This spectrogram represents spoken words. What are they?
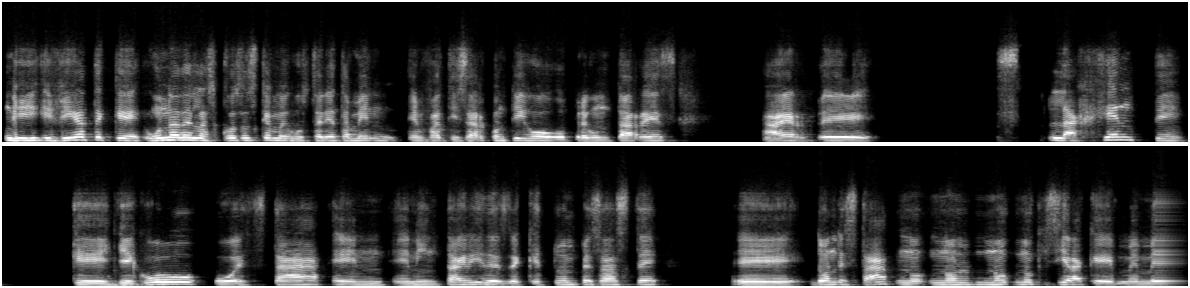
Y, y, fíjate que una de las cosas que me gustaría también enfatizar contigo o preguntar es, a ver, eh, la gente que llegó o está en, en Intagri desde que tú empezaste, eh, ¿dónde está? No, no, no, no quisiera que me, me...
